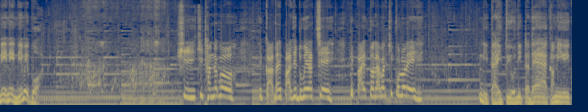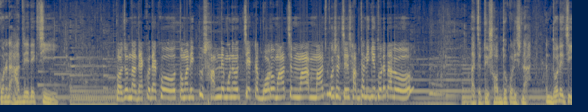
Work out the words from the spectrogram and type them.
নে নে নেমে পড়। সে কি ঠান্ডা গো? কাদায় পাজে ডুবে যাচ্ছে। এ পায়ের তলে আবার কি পড়ল রে? নিতাই তুই ওদিকটা দেখ আমি ওই কোনাটা হাত দিয়ে দেখছি। রজনদা দেখো দেখো তোমার একটু সামনে মনে হচ্ছে একটা বড় মাছ মাছ বসেছে সাবধানে গিয়ে ধরে পেল আচ্ছা তুই শব্দ করিস না। ধরেছি।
